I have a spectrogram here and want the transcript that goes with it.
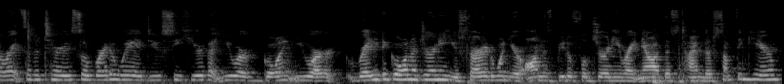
All right, Sagittarius. So right away, I do see here that you are going, you are ready to go on a journey. You started when you're on this beautiful journey right now at this time. There's something here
